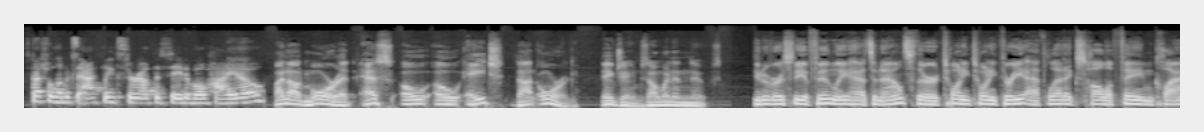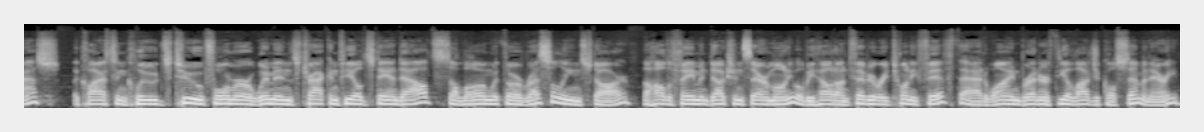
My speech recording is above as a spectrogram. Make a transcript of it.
Special Olympics athletes throughout the state of Ohio. Find out more or at sooh.org. Dave James on Winning News. University of Findlay has announced their 2023 Athletics Hall of Fame class. The class includes two former women's track and field standouts, along with a wrestling star. The Hall of Fame induction ceremony will be held on February 25th at Winebrenner Theological Seminary,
